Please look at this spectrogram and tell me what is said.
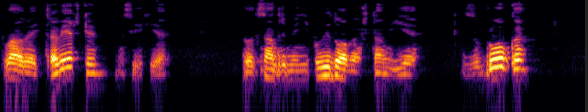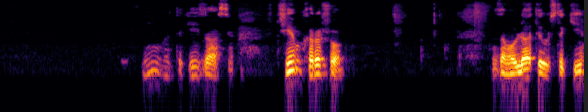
плавають травички, наскільки я Олександр мені повідомив, що там є зубровка. І ось такий засіб. Чим хорошо замовляти ось такі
